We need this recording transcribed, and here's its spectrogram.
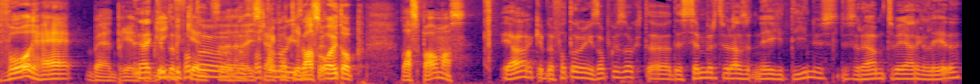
voor hij bij het brede Ja, ik heb publiek de bekend foto- eh, de is geraakt. Want je was ooit op Las Palmas. Ja, ik heb de foto nog eens opgezocht. eh, december 2019, dus, dus ruim twee jaar geleden.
